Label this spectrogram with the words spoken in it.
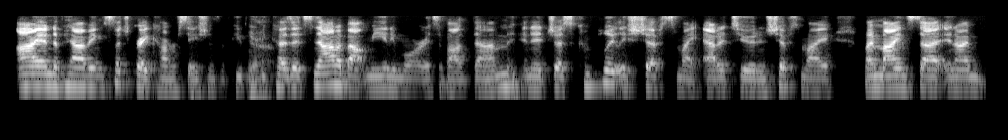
I end up having such great conversations with people yeah. because it's not about me anymore. It's about them. And it just completely shifts my attitude and shifts my my mindset. And I'm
